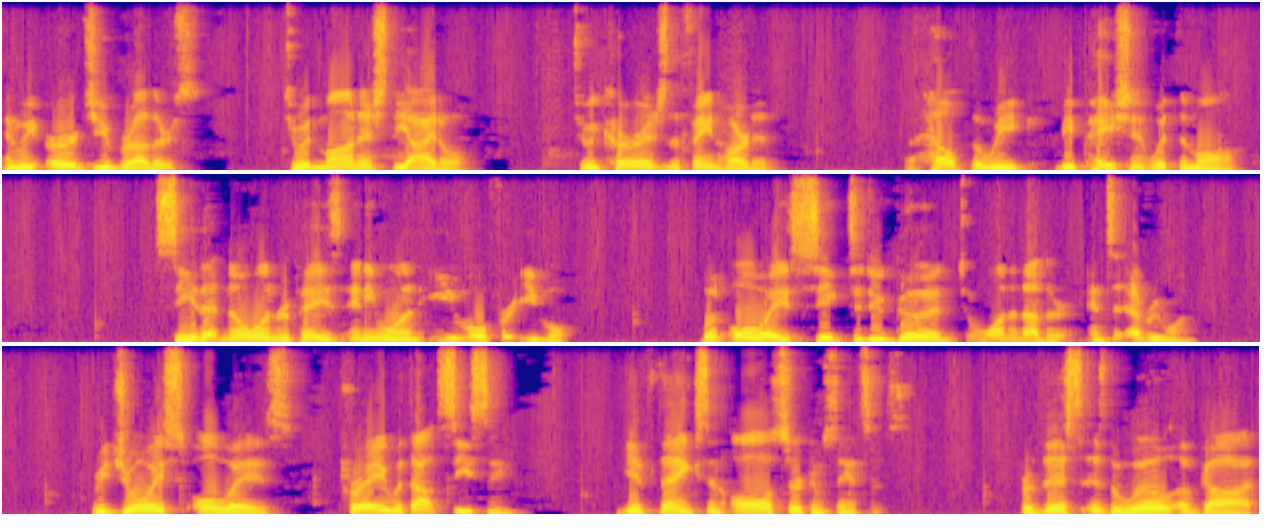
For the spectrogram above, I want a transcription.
And we urge you, brothers, to admonish the idle, to encourage the faint hearted, help the weak, be patient with them all. See that no one repays anyone evil for evil but always seek to do good to one another and to everyone. Rejoice always, pray without ceasing, give thanks in all circumstances. For this is the will of God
